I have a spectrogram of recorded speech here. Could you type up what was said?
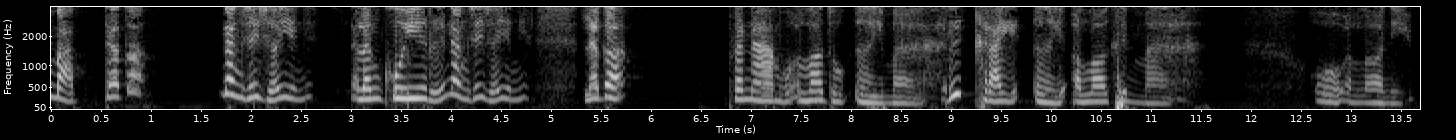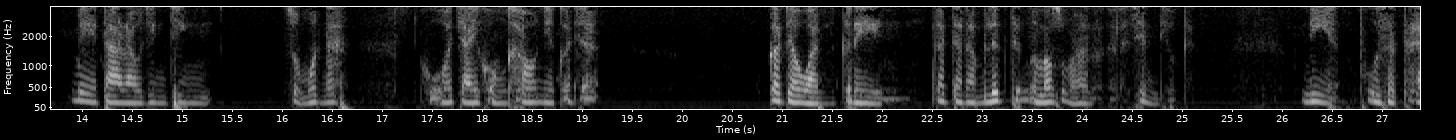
ำบาป แต่ก็นั่งเฉยๆอย่างนี้กำลังคุยหรือนั่งเฉยๆอย่างนี้แล้วก็พระนามของอัลลอฮ์ถูกเอ่ยมา หรือใครเอ่ยอัลลอฮ์ขึ้นมา โอ้อัลลอฮ์นี่ เมตตาเราจริง ๆ สมมตินะ หัวใจของเขาเนี่ยก็จะ ก็จะหวั่นเกรง ก็จะรำลึกถึงอัลลอฮฺสุบฮานาอัลลอฮเช่นเดียวกันนี่ผู้ศรัทธา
